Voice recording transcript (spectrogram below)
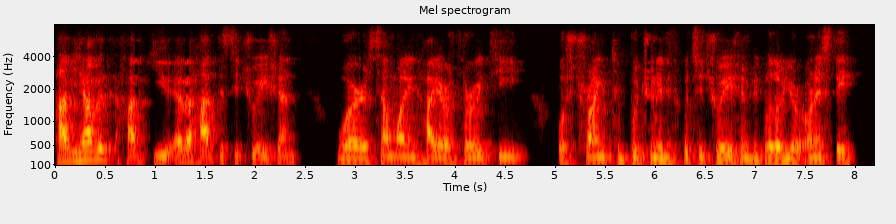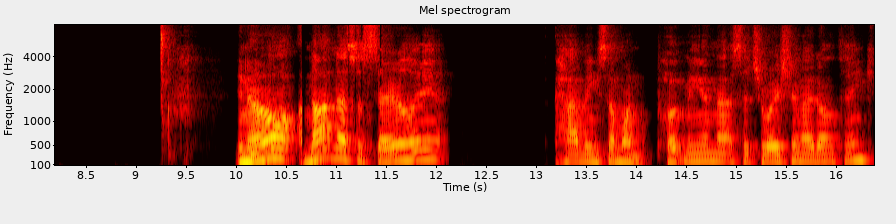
Have you ever have you ever had the situation where someone in higher authority was trying to put you in a difficult situation because of your honesty? You know, not necessarily having someone put me in that situation, I don't think.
